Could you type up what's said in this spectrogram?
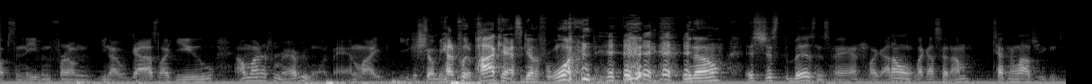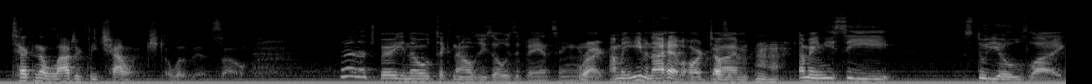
ups, and even from you know guys like you. I'm learning from everyone, man. Like you can show me how to put a podcast together for one. you know, it's just the business, man. Like I don't, like I said, I'm technologically technologically challenged a little bit. So Yeah, that's fair. You know, technology's always advancing. Right. I mean, even I have a hard time. Mhm. I mean, you see studios like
